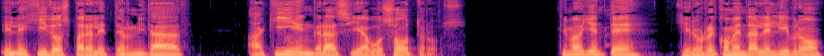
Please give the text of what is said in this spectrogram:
Elegidos para la Eternidad, aquí en gracia a vosotros. Estimado oyente, quiero recomendarle el libro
